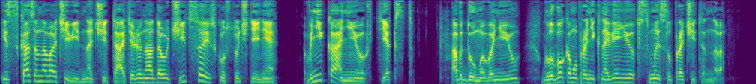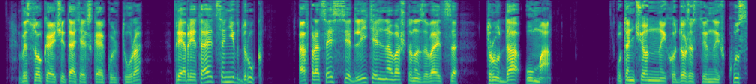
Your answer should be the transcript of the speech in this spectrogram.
Из сказанного очевидно, читателю надо учиться искусству чтения, вниканию в текст, обдумыванию, глубокому проникновению в смысл прочитанного. Высокая читательская культура приобретается не вдруг, а в процессе длительного, что называется, труда ума. Утонченный художественный вкус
